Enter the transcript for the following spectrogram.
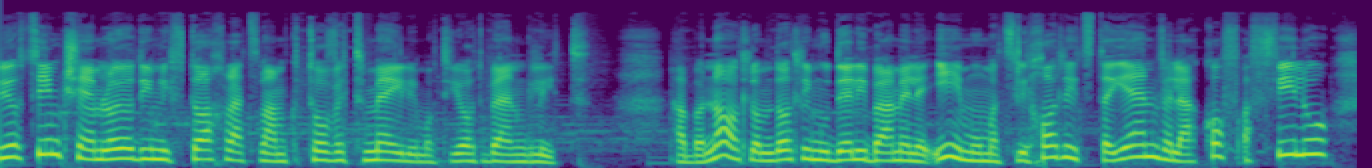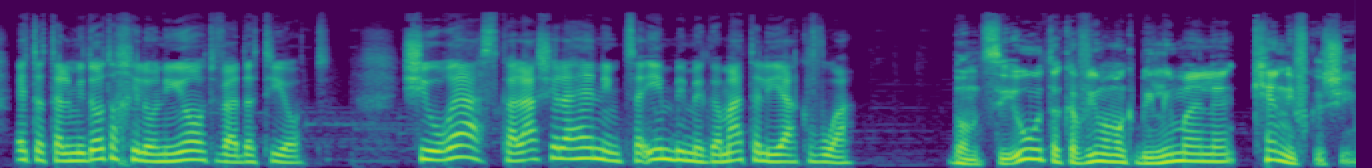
ויוצאים כשהם לא יודעים לפתוח לעצמם כתובת מייל עם אותיות באנגלית. הבנות לומדות לימודי ליבה מלאים ומצליחות להצטיין ולעקוף אפילו את התלמידות החילוניות והדתיות. שיעורי ההשכלה שלהן נמצאים במגמת עלייה קבועה. במציאות, הקווים המקבילים האלה כן נפגשים,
